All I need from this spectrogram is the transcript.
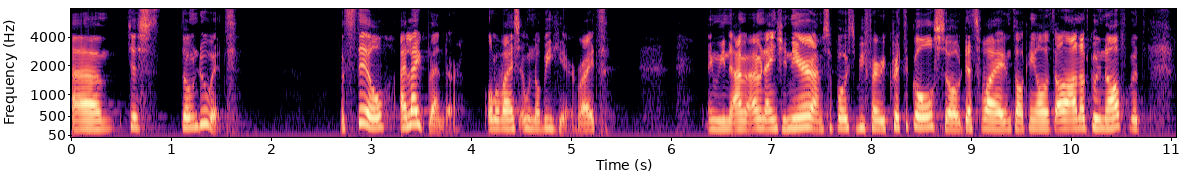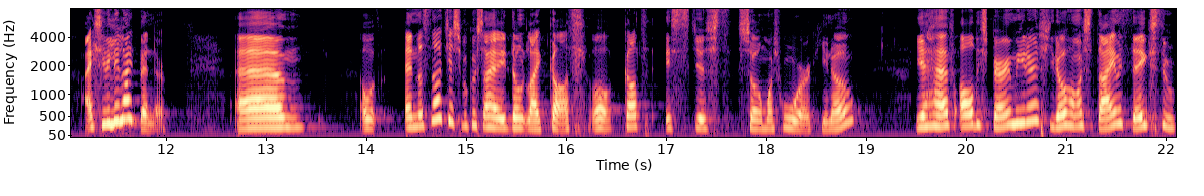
um, just don't do it. But still, I like Blender. Otherwise, I would not be here, right? I mean, I'm, I'm, an engineer. I'm supposed to be very critical, so that's why I'm talking all the time, oh, not good enough, but I actually really like Blender. Um, and that's not just because I don't like CAD. Well, CAD is just so much work, you know? You have all these parameters, you know how much time it takes to,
